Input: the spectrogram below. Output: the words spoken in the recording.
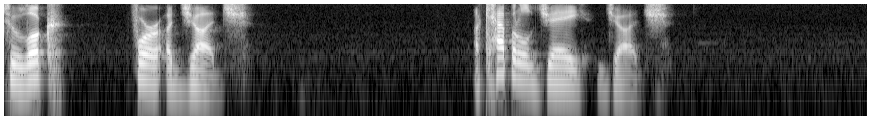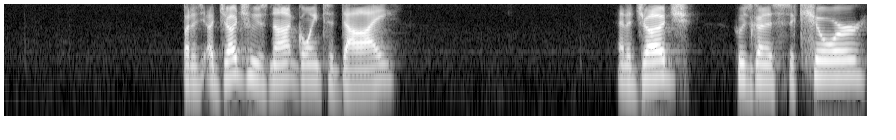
to look for a judge, a capital J judge. But a, a judge who's not going to die, and a judge who's going to secure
